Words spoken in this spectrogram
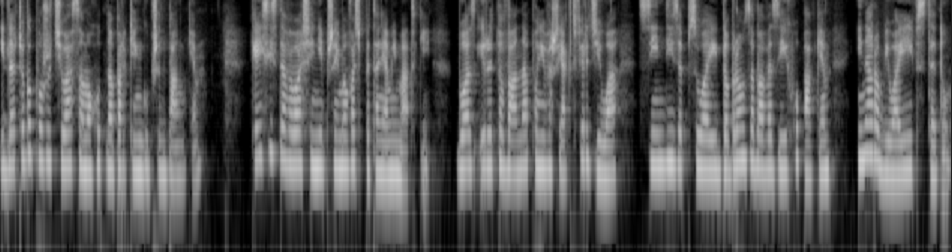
i dlaczego porzuciła samochód na parkingu przed bankiem. Casey zdawała się nie przejmować pytaniami matki. Była zirytowana, ponieważ, jak twierdziła, Cindy zepsuła jej dobrą zabawę z jej chłopakiem i narobiła jej wstydu.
